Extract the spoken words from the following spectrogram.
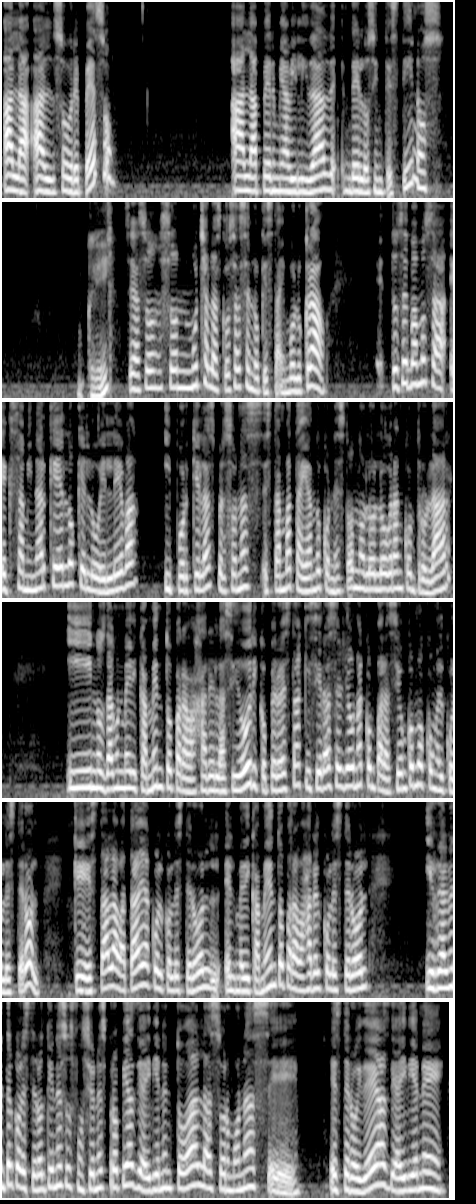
a la, al sobrepeso, a la permeabilidad de los intestinos. Ok. O sea, son, son muchas las cosas en lo que está involucrado. Entonces vamos a examinar qué es lo que lo eleva y por qué las personas están batallando con esto, no lo logran controlar y nos dan un medicamento para bajar el ácido úrico. Pero esta quisiera hacer yo una comparación como con el colesterol, que está la batalla con el colesterol, el medicamento para bajar el colesterol y realmente el colesterol tiene sus funciones propias, de ahí vienen todas las hormonas eh, esteroideas, de ahí viene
